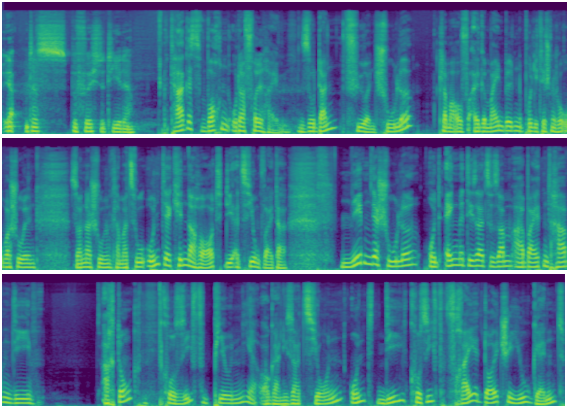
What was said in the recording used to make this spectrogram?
Ja, das befürchtet jeder. Tages-, Wochen- oder Vollheim. So dann führen Schule, Klammer auf, allgemeinbildende polytechnische Oberschulen, Sonderschulen, Klammer zu, und der Kinderhort die Erziehung weiter. Neben der Schule und eng mit dieser zusammenarbeitend haben die Achtung, kursiv Pionierorganisationen und die kursiv Freie Deutsche Jugend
